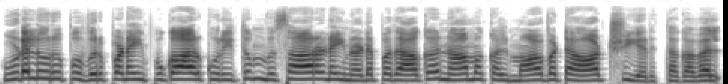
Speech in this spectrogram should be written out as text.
உடல் உறுப்பு விற்பனை புகார் குறித்தும் விசாரணை நடப்பதாக நாமக்கல் மாவட்ட ஆட்சியர் தகவல்.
